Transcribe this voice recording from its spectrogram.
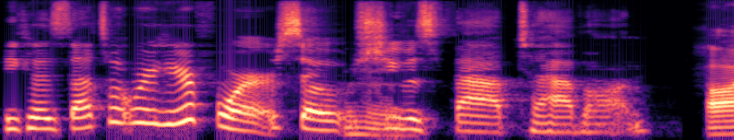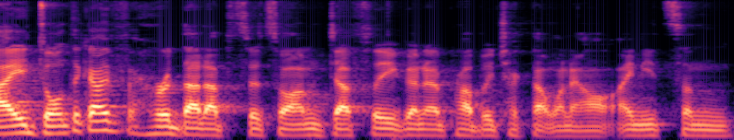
Because that's what we're here for. So she Mhm. was fab to have on. I don't think I've heard that episode, so I'm definitely gonna probably check that one out. I need some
